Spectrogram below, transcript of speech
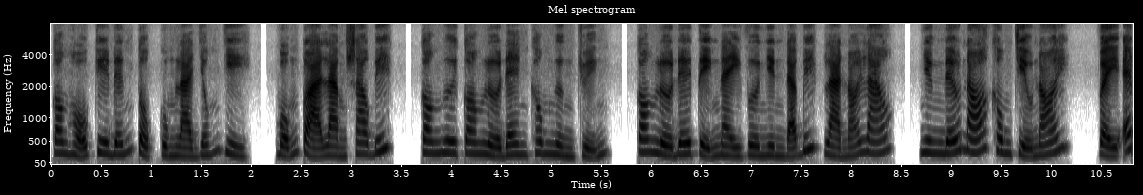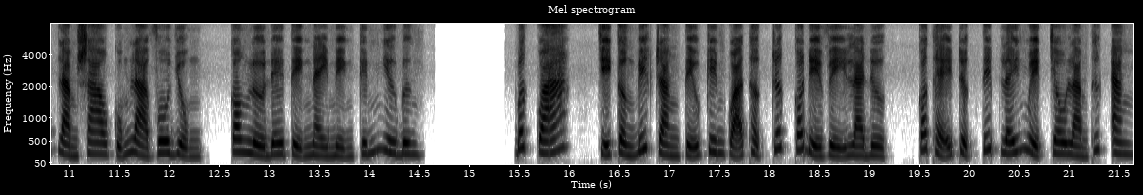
con hổ kia đến tột cùng là giống gì, bổn tọa làm sao biết, con ngươi con lừa đen không ngừng chuyển, con lừa đê tiện này vừa nhìn đã biết là nói láo, nhưng nếu nó không chịu nói, vậy ép làm sao cũng là vô dụng, con lừa đê tiện này miệng kính như bưng. Bất quá, chỉ cần biết rằng tiểu kim quả thật rất có địa vị là được, có thể trực tiếp lấy Nguyệt Châu làm thức ăn,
